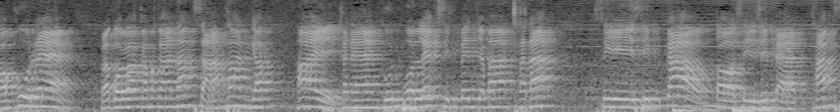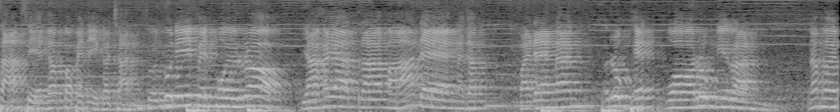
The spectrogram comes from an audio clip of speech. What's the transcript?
ของคู่แรก ปรากฏว่ากรรมการทั้ง 3 ท่านครับ ให้คะแนนคุณพลเล็กสิทธิ์เบญจมาชนะ 49 ต่อ 48 ทั้ง 3 เสียงครับก็เป็นเอกฉันท์ส่วนคู่นี้เป็นมวยรอบยาขยาตราหมาแดงนะครับฝ่ายแดงนั้นรุ่งเพชรวอรุ่งนิรันด์น้ำเงิน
